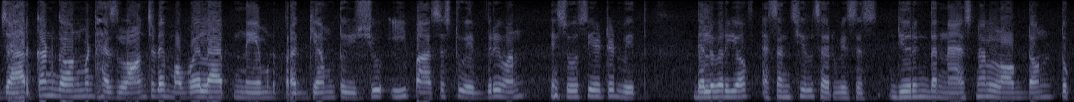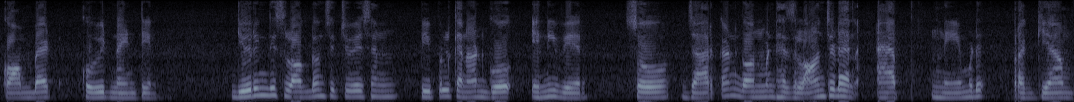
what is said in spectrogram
Jharkhand government has launched a mobile app named Pragyam to issue e-passes to everyone associated with delivery of essential services during the national lockdown to combat COVID-19. During this lockdown situation, people cannot go anywhere. So, Jharkhand government has launched an app named Pragyam.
